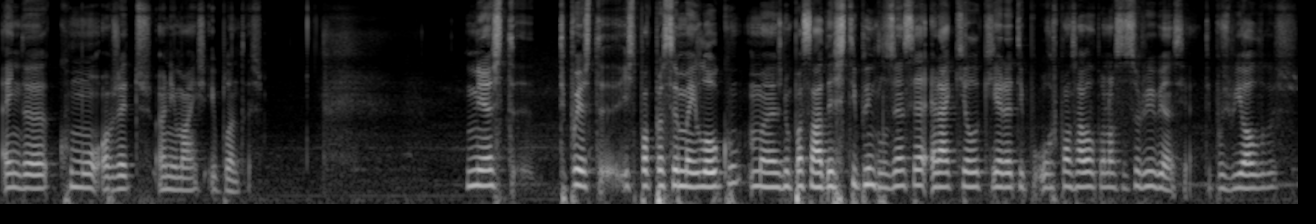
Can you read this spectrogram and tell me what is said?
ainda como objetos, animais e plantas. Neste, tipo este, isto pode parecer meio louco, mas no passado este tipo de inteligência era aquele que era tipo o responsável pela nossa sobrevivência. Tipo os biólogos,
